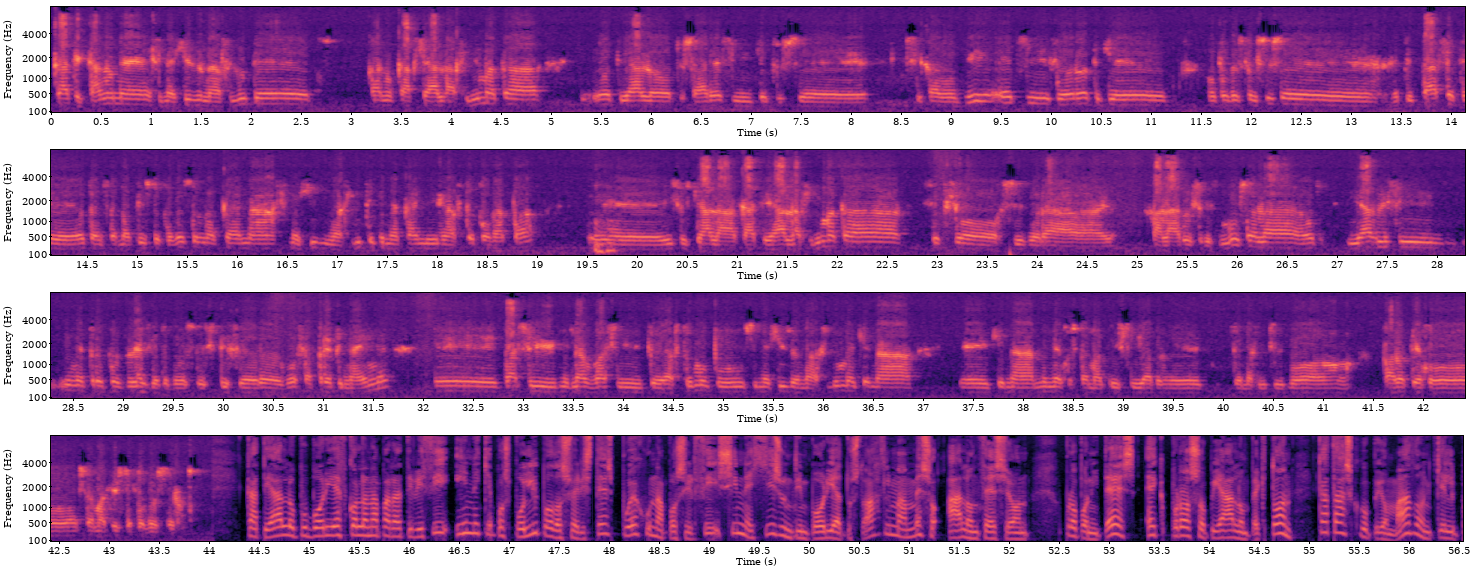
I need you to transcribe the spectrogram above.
κάτι κάνουν, συνεχίζουν να αθλούνται, κάνουν κάποια άλλα αθλήματα, ό,τι άλλο τους αρέσει και τους ε, ψυχαγωγεί. Έτσι θεωρώ ότι και ο ποδοσφαιριστής ε, επιτάσσεται όταν σταματήσει το ποδόσφαιρο να, να συνεχίζει να αθλείται και να κάνει αυτό που αγαπά. Ε, ίσως και άλλα, κάτι άλλα αθλήματα σε πιο σίγουρα χαλαρούς ρυθμούς, αλλά η άδληση είναι τρόπο για τον ποδοσφαιριστή, θεωρώ εγώ θα πρέπει να είναι. Ε, βάση, μιλάω βάσει του εαυτού μου που συνεχίζω να αθλούμε και να ε, και να μην έχω σταματήσει ε, τον αθλητισμό παρότι έχω σταματήσει το ποδόσφαιρο. Κάτι άλλο που μπορεί εύκολα να παρατηρηθεί είναι και πως πολλοί ποδοσφαιριστές που έχουν αποσυρθεί συνεχίζουν την πορεία τους στο άθλημα μέσω άλλων θέσεων. Προπονητές, εκπρόσωποι άλλων παικτών, κατάσκοποι ομάδων κλπ.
